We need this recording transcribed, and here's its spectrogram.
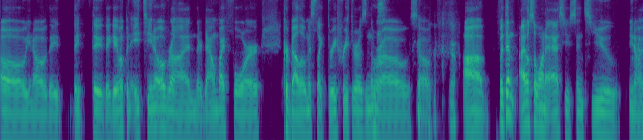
oh, you know, they they they they gave up an 18-0 run, they're down by four. Curbelo missed like three free throws in the row. So Yeah. uh, but then I also want to ask you since you, you know,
